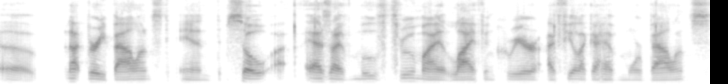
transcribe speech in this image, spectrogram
uh, not very balanced. And so uh, as I've moved through my life and career, I feel like I have more balance.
